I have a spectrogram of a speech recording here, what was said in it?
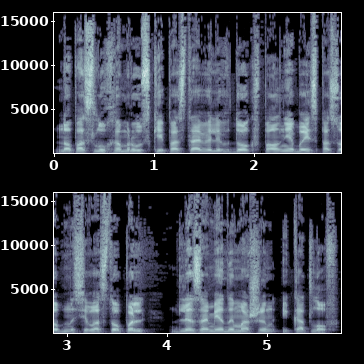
Но, по слухам, русские поставили в док вполне боеспособный Севастополь для замены машин и котлов.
